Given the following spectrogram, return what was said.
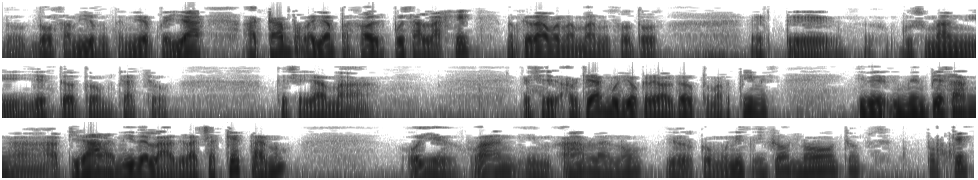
los dos amigos que tenía, que ya a Campa habían pasado después a la G, nos quedaban nada más nosotros, este Guzmán y, este otro muchacho que se llama que se ya murió creo Alberto Martínez y me empiezan a, a, tirar a mí de la de la chaqueta no oye Juan y habla no y los comunistas y yo no yo pues, por qué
